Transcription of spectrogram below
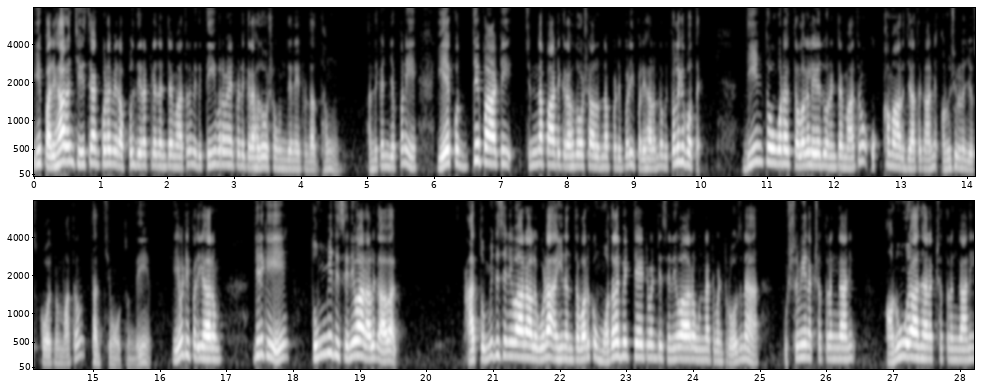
ఈ పరిహారం చేశాక కూడా మీరు అప్పులు తీరట్లేదంటే మాత్రం మీకు తీవ్రమైనటువంటి గ్రహదోషం ఉంది అనేటువంటి అర్థం. అందుకని చెప్పని ఏ కొద్దిపాటి చిన్నపాటి గ్రహదోషాలు ఉన్నప్పటికీ కూడా ఈ పరిహారంతో తొలగిపోతాయి. దీంతో కూడా తొలగలేదు అని అంటే మాత్రం ఒక్క మారు జాతకాన్ని అనుశీలన చేసుకోవడం మాత్రం తథ్యం అవుతుంది ఏమిటి పరిహారం? దీనికి తొమ్మిది శనివారాలు కావాలి. ఆ తొమ్మిది శనివారాలు కూడా అయినంత వరకు మొదలుపెట్టేటువంటి శనివారం ఉన్నటువంటి రోజున పుష్యమీ నక్షత్రం కానీ అనురాధ నక్షత్రం కానీ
